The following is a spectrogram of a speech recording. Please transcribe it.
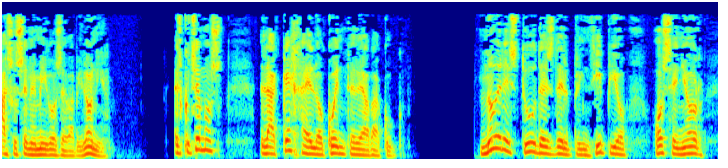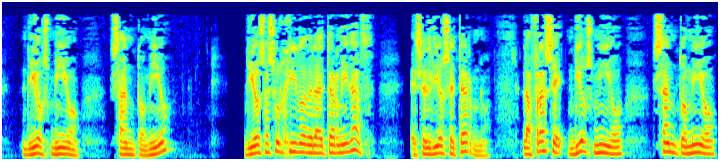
a sus enemigos de Babilonia. Escuchemos la queja elocuente de Habacuc. ¿No eres tú desde el principio, oh Señor, Dios mío, Santo mío? Dios ha surgido de la eternidad, es el Dios eterno. La frase Dios mío, Santo mío,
